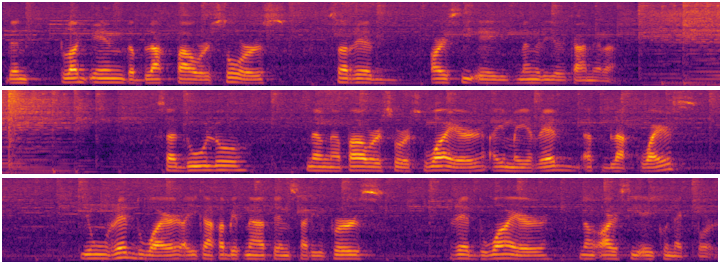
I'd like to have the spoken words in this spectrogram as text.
Then plug in the black power source sa red RCA ng rear camera. Sa dulo ng uh, power source wire ay may red at black wires. Yung red wire ay ikakabit natin sa reverse red wire ng RCA connector.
